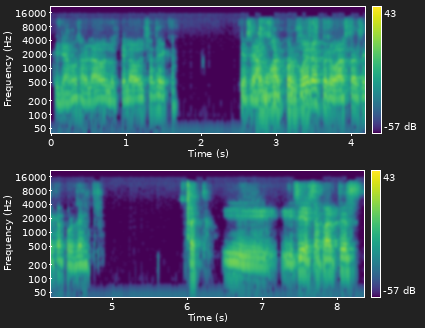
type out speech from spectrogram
que ya hemos hablado de lo que es la bolsa seca, que se va a mojar por fuera, pero va a estar seca por dentro. Exacto. Y, y sí, esta parte es,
